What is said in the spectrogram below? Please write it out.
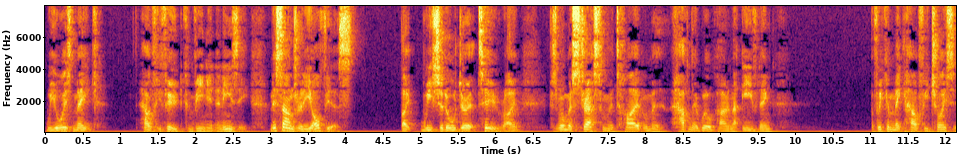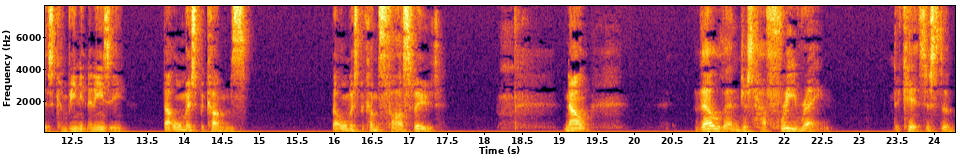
we always make healthy food convenient and easy. And this sounds really obvious. Like we should all do it too, right? Because when we're stressed, when we're tired, when we have no willpower in that evening, if we can make healthy choices convenient and easy, that almost becomes that almost becomes fast food. Now, they'll then just have free reign, the kids, just to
